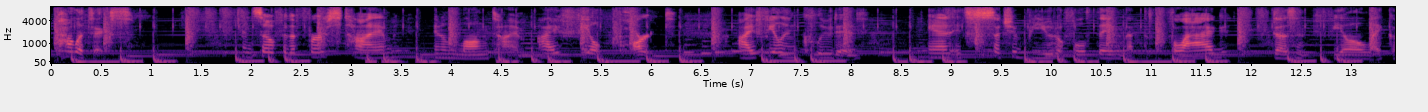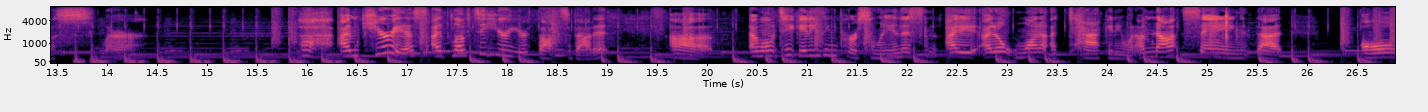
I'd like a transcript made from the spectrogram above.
politics. And so for the first time in a long time i feel part. I feel included. And it's such a beautiful thing that the flag doesn't feel like a slur I'm curious. I'd love to hear your thoughts about it. Uh, I won't take anything personally, and this I I don't want to attack anyone. I'm not saying that all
